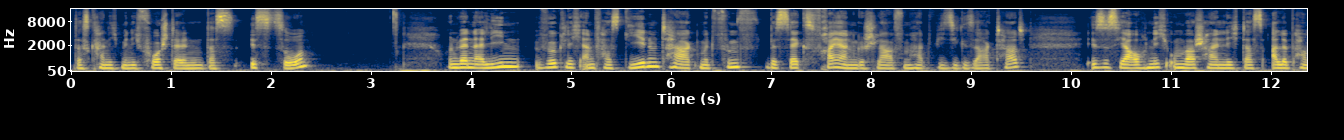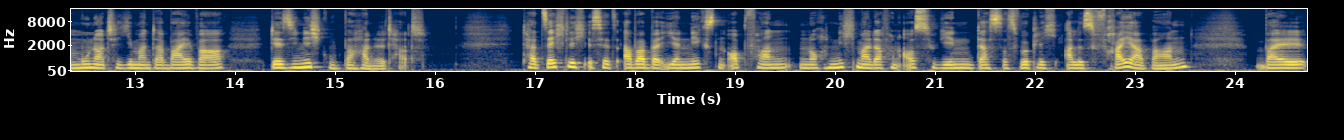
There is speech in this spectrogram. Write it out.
das kann ich mir nicht vorstellen, das ist so. Und wenn Aline wirklich an fast jedem Tag mit fünf bis sechs Freiern geschlafen hat, wie sie gesagt hat, ist es ja auch nicht unwahrscheinlich, dass alle paar Monate jemand dabei war, der sie nicht gut behandelt hat. Tatsächlich ist jetzt aber bei ihren nächsten Opfern noch nicht mal davon auszugehen, dass das wirklich alles Freier waren, weil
